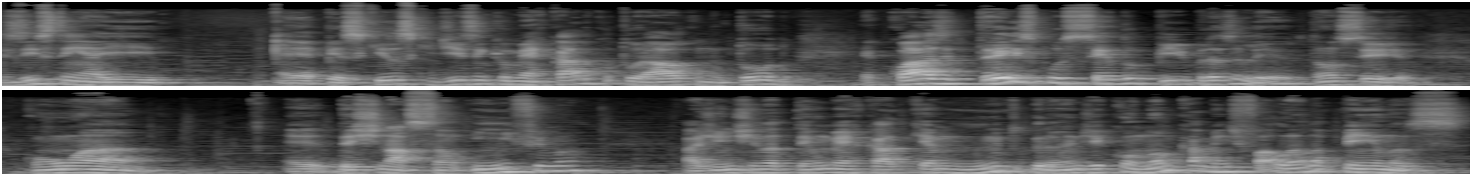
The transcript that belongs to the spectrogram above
Existem aí é, pesquisas que dizem que o mercado cultural como um todo é quase 3% do PIB brasileiro. Então, ou seja, com uma é, destinação ínfima, a gente ainda tem um mercado que é muito grande, economicamente falando apenas.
